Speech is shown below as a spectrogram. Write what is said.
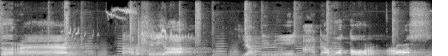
Keren. Taruh sini ya. Yang ini ada motor cross.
